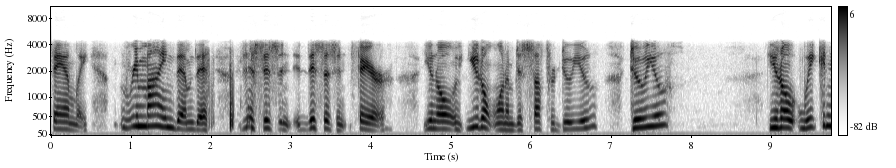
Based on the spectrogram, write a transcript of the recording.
family, remind them that this isn't this isn't fair. You know, you don't want them to suffer, do you? Do you? You know, we can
